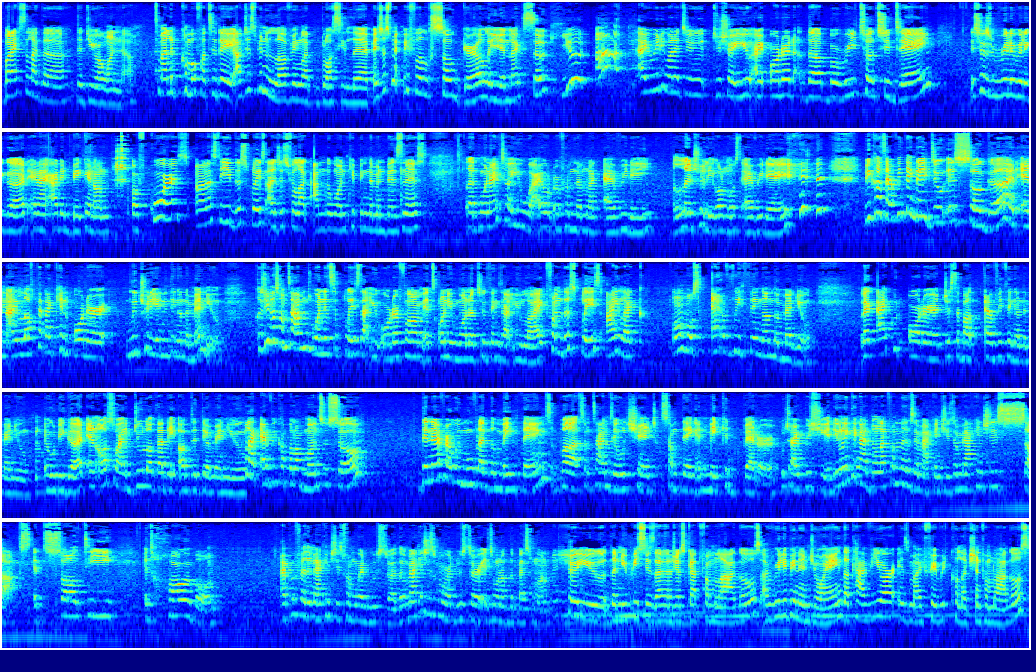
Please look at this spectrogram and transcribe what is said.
But i still like the the Dior one though. It's my lip combo for today. I've just been loving like glossy lip. It just makes me feel so girly and like so cute. Ah! i really wanted to to show you. I ordered the burrito today. This is really really good and i added bacon on of course. Honestly this place i just feel like i'm the one keeping them in business like when i tell you i order from them like every day literally almost every day because everything they do is so good and i love that i can order literally anything on the menu. Because you know sometimes when it's a place that you order from it's only one or two things that you like. From this place i like almost everything on the menu. Like i could order just about everything on the menu. It would be good and also i do love that they update their menu like every couple of months or so they never remove like the main things but sometimes they will change something and make it better which i appreciate the only thing i don't like from them is the mac and cheese the mac and cheese sucks it's salty it's horrible I prefer the mac and cheese from Red Rooster. The mac and cheese from Red Rooster is one of the best ones. I'll show you the new pieces that I just got from Lagos. I've really been enjoying. The caviar is my favorite collection from Lagos.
